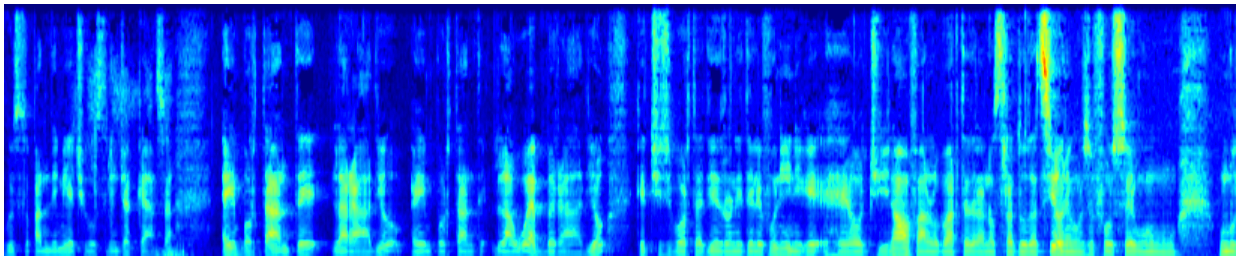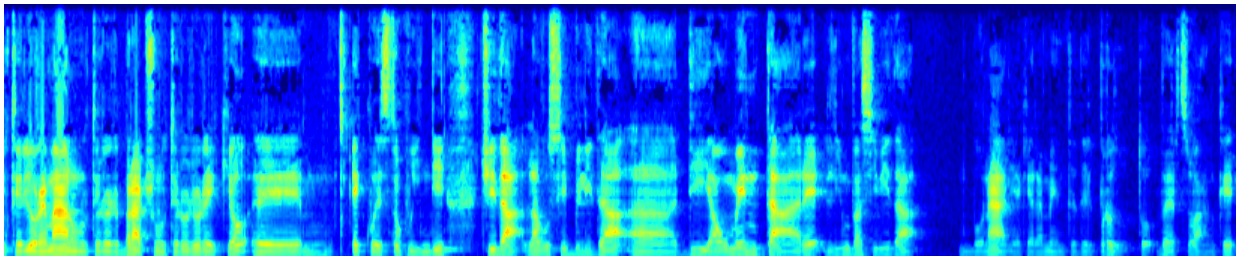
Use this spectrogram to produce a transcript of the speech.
questa pandemia ci costringe a casa, è importante la radio, è importante la web radio che ci si porta dietro nei telefonini che eh, oggi no, fanno parte della nostra dotazione come se fosse un, un'ulteriore mano, un ulteriore braccio, un ulteriore orecchio e, e questo quindi ci dà la possibilità uh, di aumentare l'invasività bonaria chiaramente del prodotto verso anche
